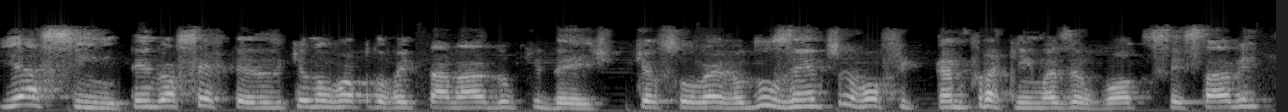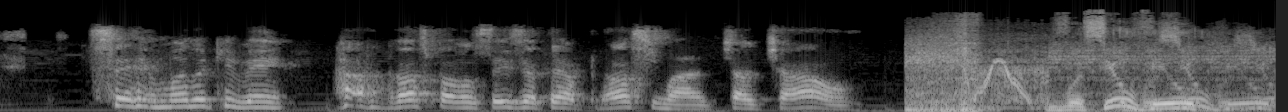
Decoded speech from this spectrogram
E assim, tendo a certeza de que eu não vou aproveitar nada do update, porque eu sou level 200, eu vou ficando por aqui, mas eu volto, vocês sabem, semana que vem. Abraço para vocês e até a próxima. Tchau, tchau. Você ouviu? Você ouviu?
